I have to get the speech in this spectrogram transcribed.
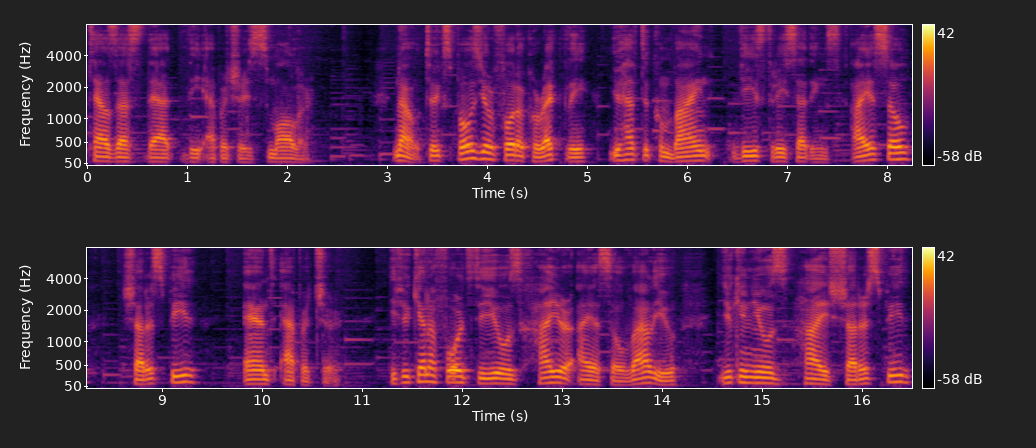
tells us that the aperture is smaller. Now, to expose your photo correctly, you have to combine these three settings, ISO, shutter speed, and aperture. If you can afford to use higher ISO value, you can use high shutter speed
